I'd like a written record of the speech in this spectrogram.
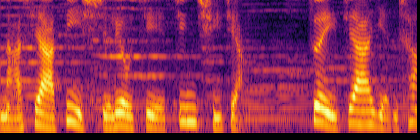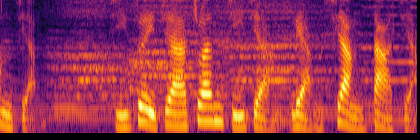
拿下第十六届金曲奖最佳演唱奖及最佳专辑奖两项大奖。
